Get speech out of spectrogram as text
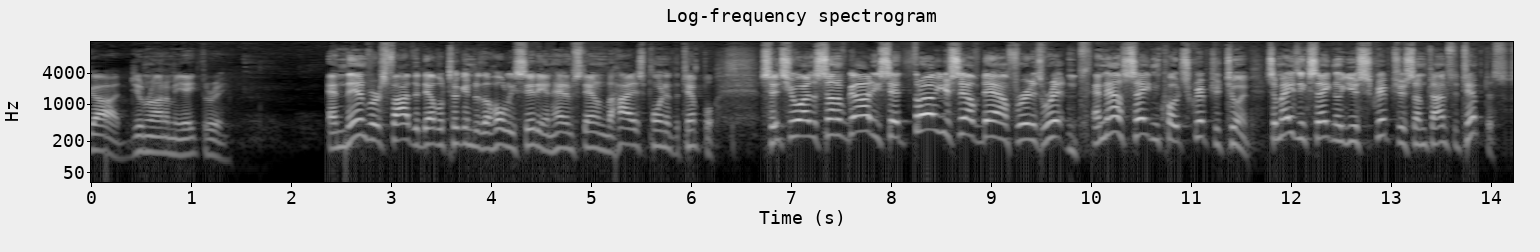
God. Deuteronomy 8 3. And then, verse 5, the devil took him to the holy city and had him stand on the highest point of the temple. Since you are the Son of God, he said, throw yourself down, for it is written. And now Satan quotes scripture to him. It's amazing Satan will use scripture sometimes to tempt us.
